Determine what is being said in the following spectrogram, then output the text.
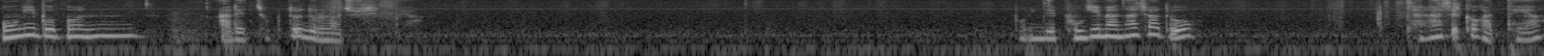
옹이 부분 아래쪽도 눌러주시고요. 뭐 이제 보기만 하셔도 잘 하실 것 같아요.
